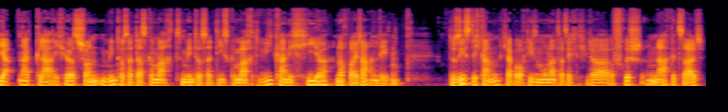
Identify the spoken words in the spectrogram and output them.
Ja, na klar, ich höre es schon, Mintos hat das gemacht, Mintos hat dies gemacht. Wie kann ich hier noch weiter anlegen? Du siehst, ich kann. Ich habe auch diesen Monat tatsächlich wieder frisch nachgezahlt.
